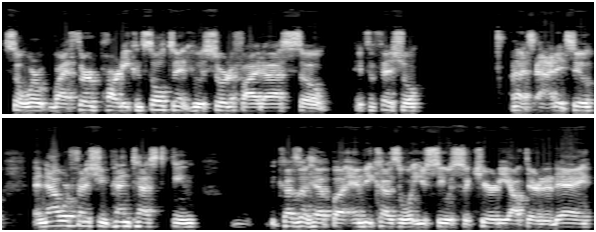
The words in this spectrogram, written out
So we're by a third party consultant who has certified us, so it's official. That's added to, and now we're finishing pen testing because of HIPAA and because of what you see with security out there today,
